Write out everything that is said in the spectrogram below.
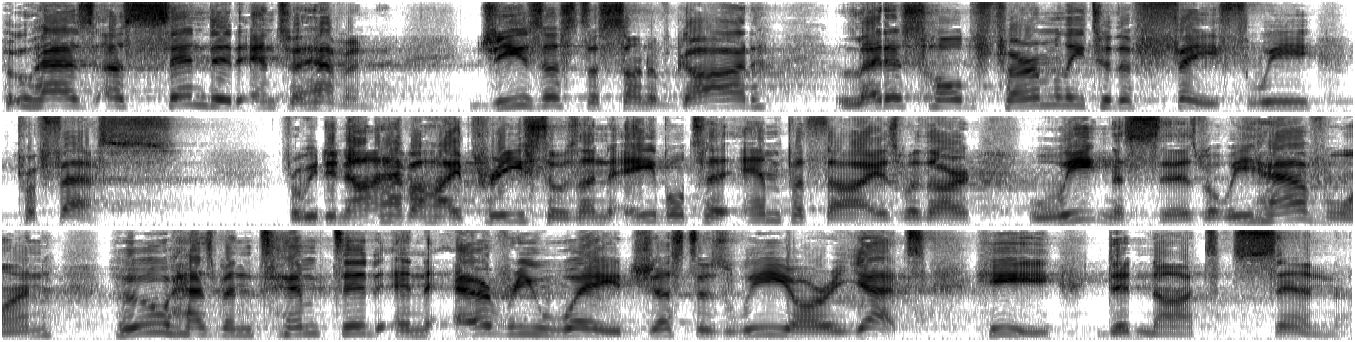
who has ascended into heaven, Jesus, the Son of God, let us hold firmly to the faith we profess. For we do not have a high priest who is unable to empathize with our weaknesses, but we have one who has been tempted in every way just as we are, yet he did not sin.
